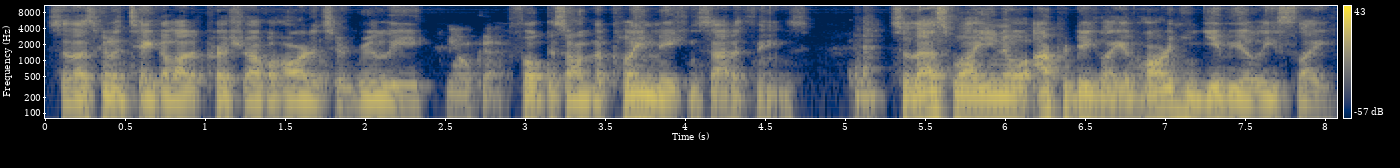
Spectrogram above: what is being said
So that's going to take a lot of pressure off of Harden to really Okay. focus on the playmaking side of things. So that's why you know I predict like if Harden can give you at least like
